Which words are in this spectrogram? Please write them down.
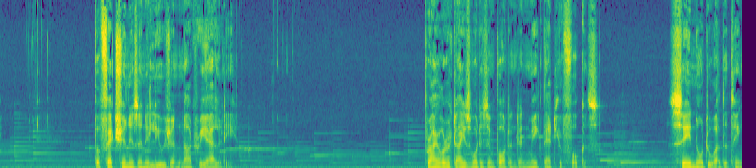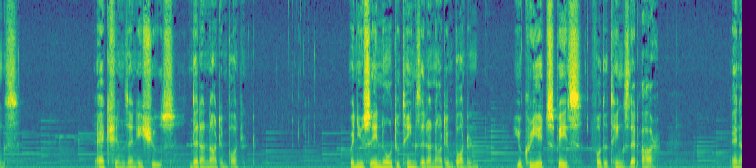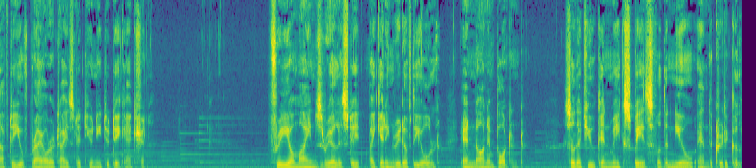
Perfection is an illusion, not reality. Prioritize what is important and make that your focus. Say no to other things, actions, and issues that are not important. When you say no to things that are not important, you create space for the things that are. And after you've prioritized it, you need to take action. Free your mind's real estate by getting rid of the old and non important so that you can make space for the new and the critical.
